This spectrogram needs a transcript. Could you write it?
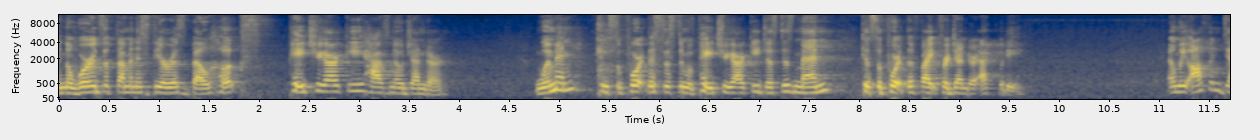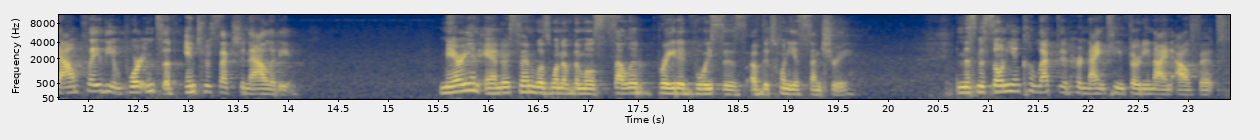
In the words of feminist theorist Bell Hooks, patriarchy has no gender. Women can support the system of patriarchy just as men can support the fight for gender equity. And we often downplay the importance of intersectionality. Marian Anderson was one of the most celebrated voices of the 20th century. And the Smithsonian collected her 1939 outfit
